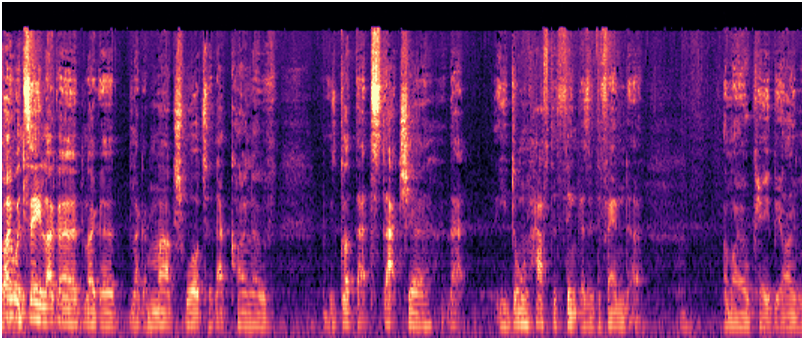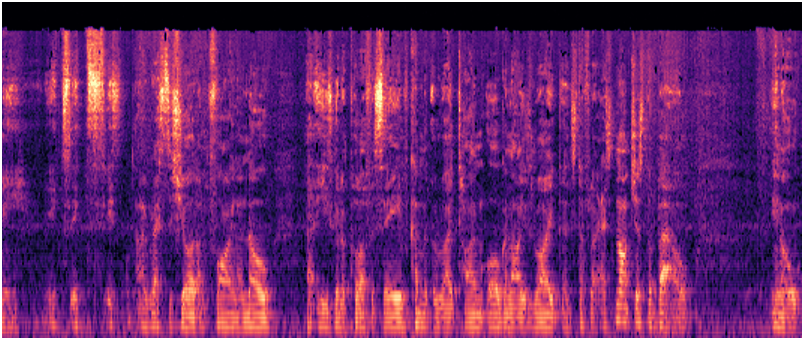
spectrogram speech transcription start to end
I would say like a like a like a Mark Schwarzer, that kind of He's got that stature that you don't have to think as a defender. Am I okay behind me? It's it's it's. I rest assured I'm fine. I know that he's going to pull off a save, come at the right time, organise right, and stuff like that. It's not just about you know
